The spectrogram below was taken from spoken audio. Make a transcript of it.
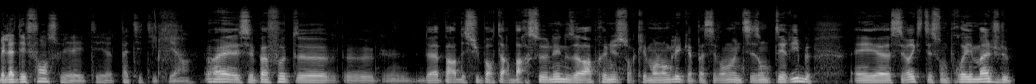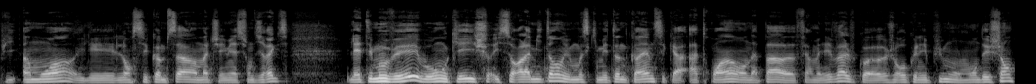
Mais la défense, oui, elle a été euh, pathétique hier. hein. Ouais, c'est pas faute euh, de, de la part des supporters barcelonais nous avoir prévenu sur Clément Langlais qui a passé vraiment une saison terrible. Et euh, c'est vrai que c'était son premier match depuis un mois. Il est lancé comme ça, un match à élimination directe. Il a été mauvais, bon ok, il, il sort à la mi-temps, mais moi ce qui m'étonne quand même, c'est qu'à à 3-1, on n'a pas euh, fermé les valves, quoi. Je reconnais plus mon, mon Deschamps,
